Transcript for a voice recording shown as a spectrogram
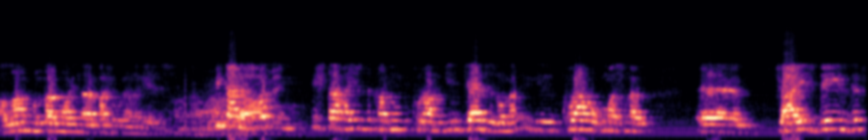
Allah'ım bunların oyunlara karşı uyanık eylesin. Amin. Bir tanesi var, işte hayızlı kadın Kur'an geleceğiz ona. e, Kur'an okumasına e, caiz değildir.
